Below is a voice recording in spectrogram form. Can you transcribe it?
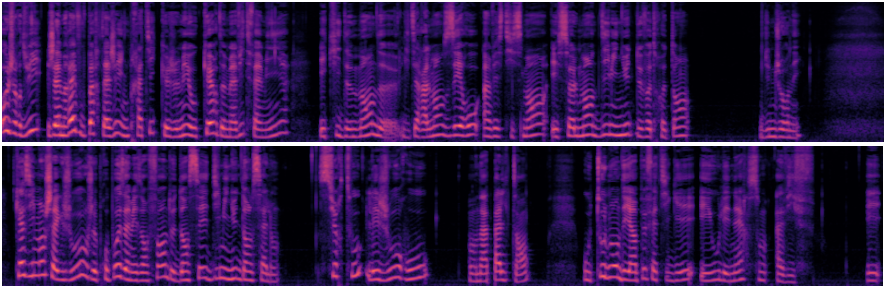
Aujourd'hui, j'aimerais vous partager une pratique que je mets au cœur de ma vie de famille et qui demande euh, littéralement zéro investissement et seulement 10 minutes de votre temps d'une journée. Quasiment chaque jour, je propose à mes enfants de danser 10 minutes dans le salon. Surtout les jours où on n'a pas le temps, où tout le monde est un peu fatigué et où les nerfs sont à vif. Et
